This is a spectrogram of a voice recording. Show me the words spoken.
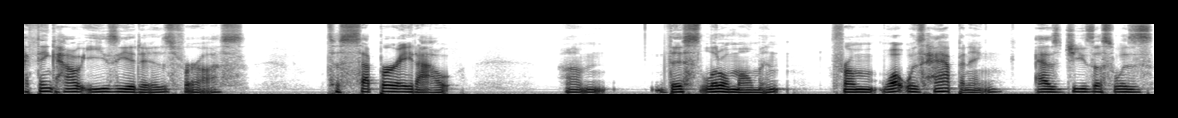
I think how easy it is for us to separate out um, this little moment from what was happening as Jesus was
